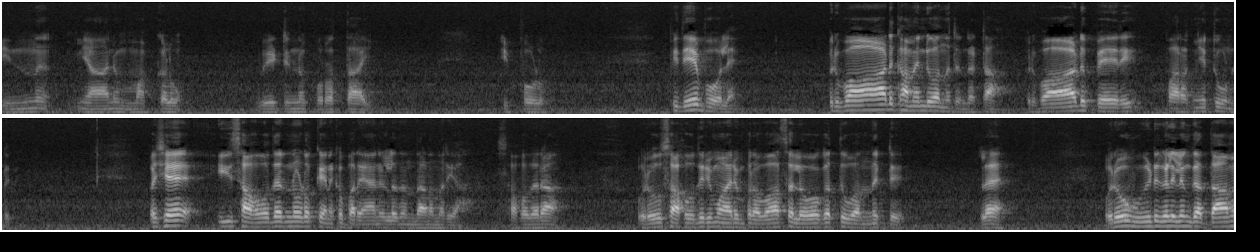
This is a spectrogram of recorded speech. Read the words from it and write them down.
ഇന്ന് ഞാനും മക്കളും വീട്ടിന് പുറത്തായി ഇപ്പോഴും ഇപ്പം ഇതേപോലെ ഒരുപാട് കമന്റ് വന്നിട്ടുണ്ട് കേട്ടാ. ഒരുപാട് പേര് പറഞ്ഞിട്ടുമുണ്ട്. പക്ഷേ ഈ സഹോദരനോടൊക്കെ എനിക്ക് പറയാനുള്ളത് എന്താണെന്നറിയാം? സഹോദര ഓരോ സഹോദരിമാരും പ്രവാസ ലോകത്ത് വന്നിട്ട് അല്ലേ? ഓരോ വീടുകളിലും ഗദ്ദാമ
